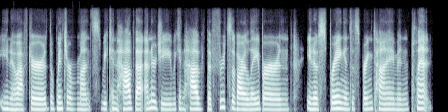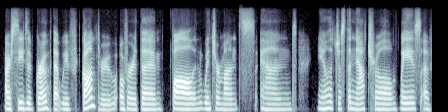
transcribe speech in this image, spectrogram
you know, after the winter months, we can have that energy, we can have the fruits of our labor and, you know, spring into springtime and plant our seeds of growth that we've gone through over the fall and winter months. And, you know, just the natural ways of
